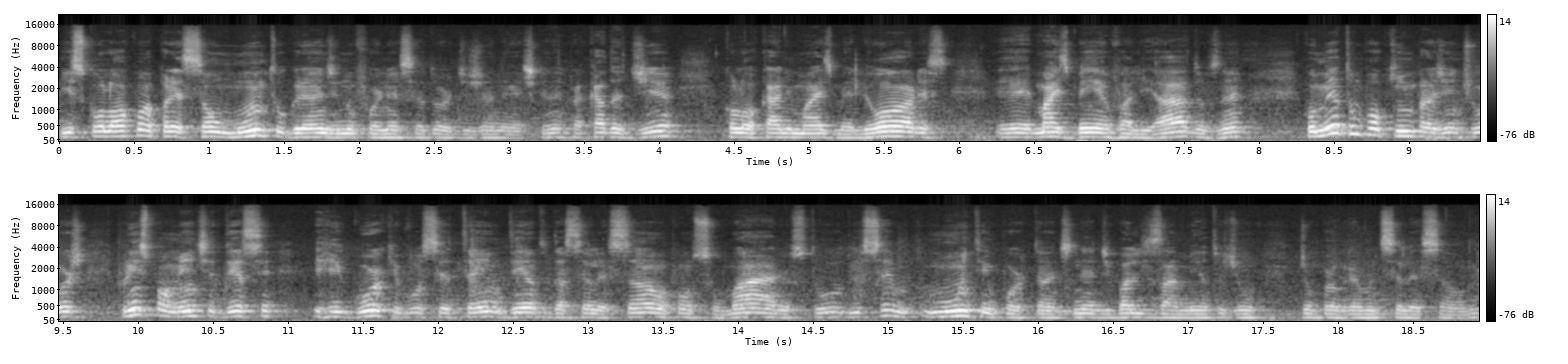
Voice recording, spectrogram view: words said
Isso coloca uma pressão muito grande no fornecedor de genética, né? Para cada dia colocar animais melhores, é, mais bem avaliados, né? Comenta um pouquinho para a gente hoje, principalmente desse rigor que você tem dentro da seleção, com sumários, tudo. Isso é muito importante, né? De balizamento de um, de um programa de seleção, né?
